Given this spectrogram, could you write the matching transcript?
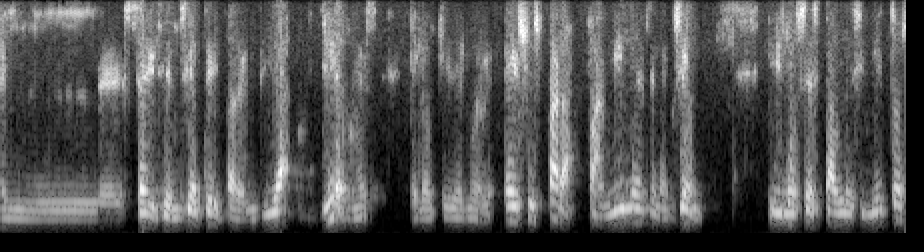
el 6 eh, y el 7 y para el día viernes el 8 y el 9. Eso es para familias en acción. Y los establecimientos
